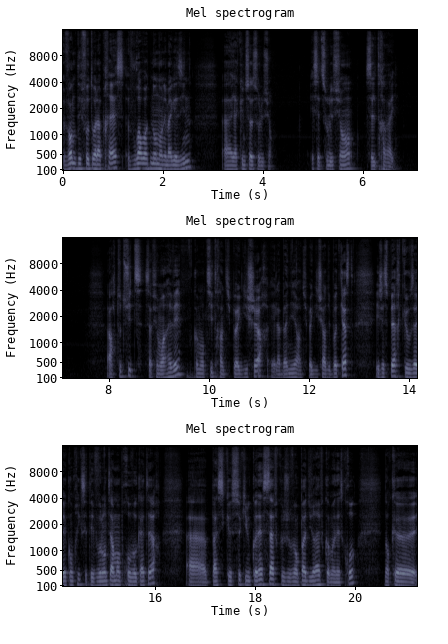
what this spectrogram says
vendre des photos à la presse, voir votre nom dans les magazines, il n'y a qu'une seule solution. Et cette solution, c'est le travail. Alors tout de suite, ça fait moins rêver, comme mon titre un petit peu aguicheur et la bannière un petit peu aguicheur du podcast. Et j'espère que vous avez compris que c'était volontairement provocateur, euh, parce que ceux qui me connaissent savent que je ne vends pas du rêve comme un escroc. Donc euh,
